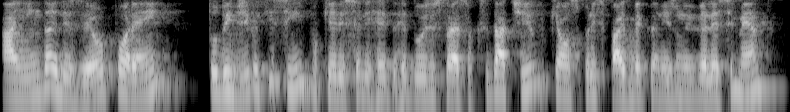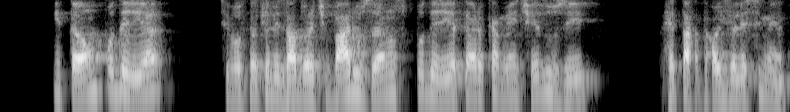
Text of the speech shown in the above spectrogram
ainda, Eliseu, porém, tudo indica que sim, porque ele, se ele reduz o estresse oxidativo, que é um dos principais mecanismos do envelhecimento, então poderia, se você utilizar durante vários anos, poderia teoricamente reduzir, retardar o envelhecimento.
